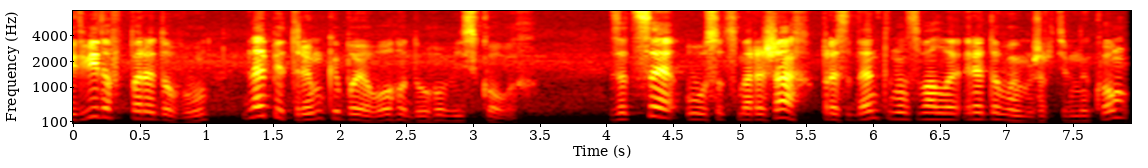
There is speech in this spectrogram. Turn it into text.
відвідав передову для підтримки бойового духу військових. За це у соцмережах президента назвали рядовим жартівником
